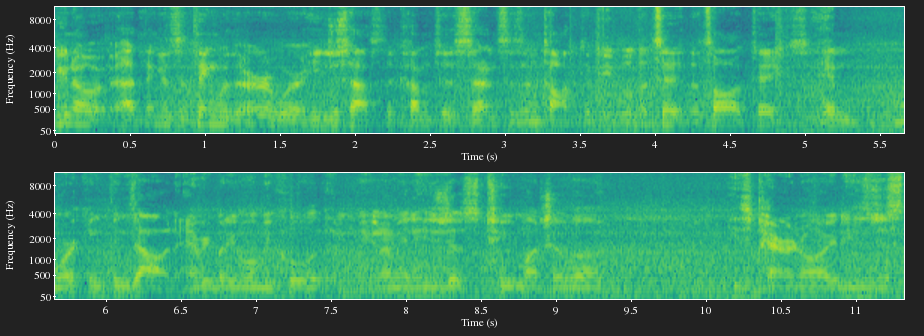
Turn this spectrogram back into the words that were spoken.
you know, I think it's a thing with Eurgh where he just has to come to his senses and talk to people. That's it. That's all it takes. Him working things out, and everybody will be cool with him. You know what I mean? He's just too much of a he's paranoid. He's just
